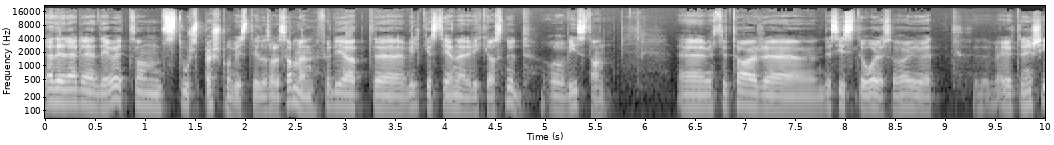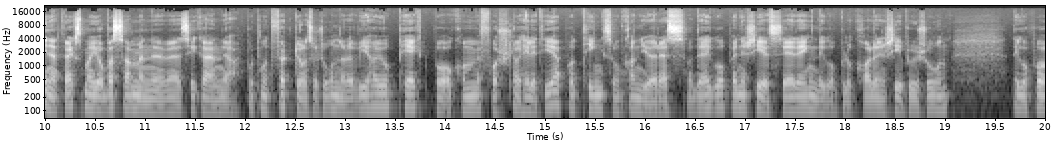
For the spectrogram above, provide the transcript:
Ja, det er, det er jo et sånn stort spørsmål vi stiller oss alle sammen. fordi at uh, Hvilke steiner er det vi ikke har snudd og vist han? Eh, hvis du tar eh, det siste året, så har vi et, et energinettverk som har jobba sammen med en, Ja, bortimot 40 organisasjoner. og Vi har jo pekt på å komme med forslag hele tida på ting som kan gjøres. og Det går på energiinvestering, det går på lokal energiproduksjon, det går på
